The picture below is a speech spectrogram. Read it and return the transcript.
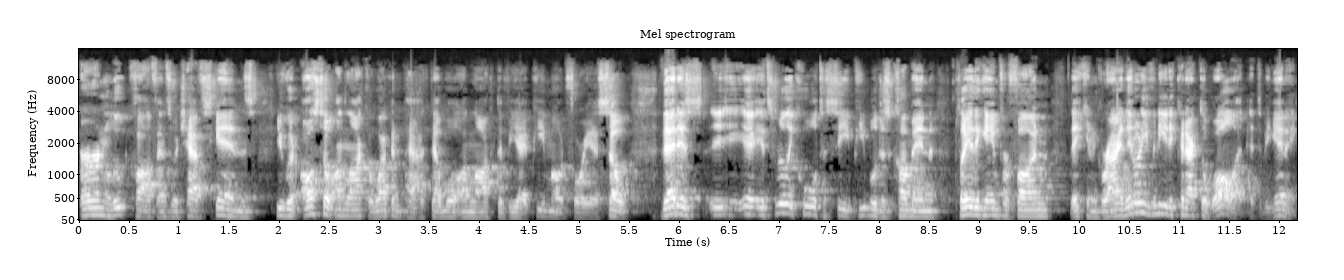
earn loot coffins which have skins. You could also unlock a weapon pack that will unlock the VIP mode for you. So that is it, it's really cool to see people just come in, play the game for fun. They can grind. They don't even need to connect a wallet at the beginning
